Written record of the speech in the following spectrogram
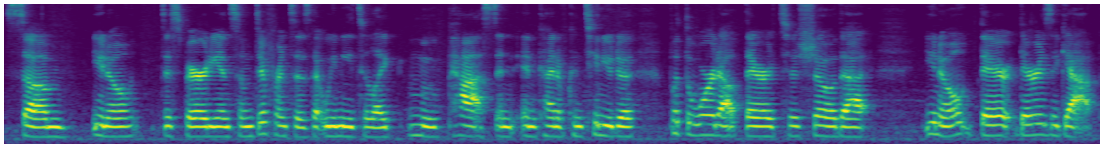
some, you know, disparity and some differences that we need to like move past and, and kind of continue to put the word out there to show that, you know, there there is a gap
